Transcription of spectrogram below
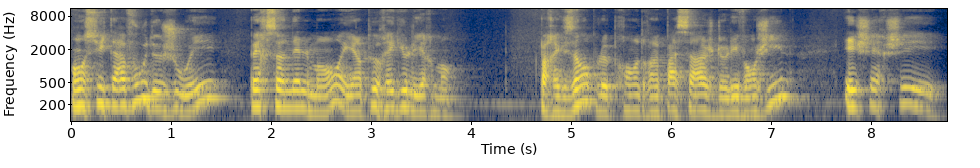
Ensuite, à vous de jouer personnellement et un peu régulièrement. Par exemple, prendre un passage de l'Évangile et chercher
